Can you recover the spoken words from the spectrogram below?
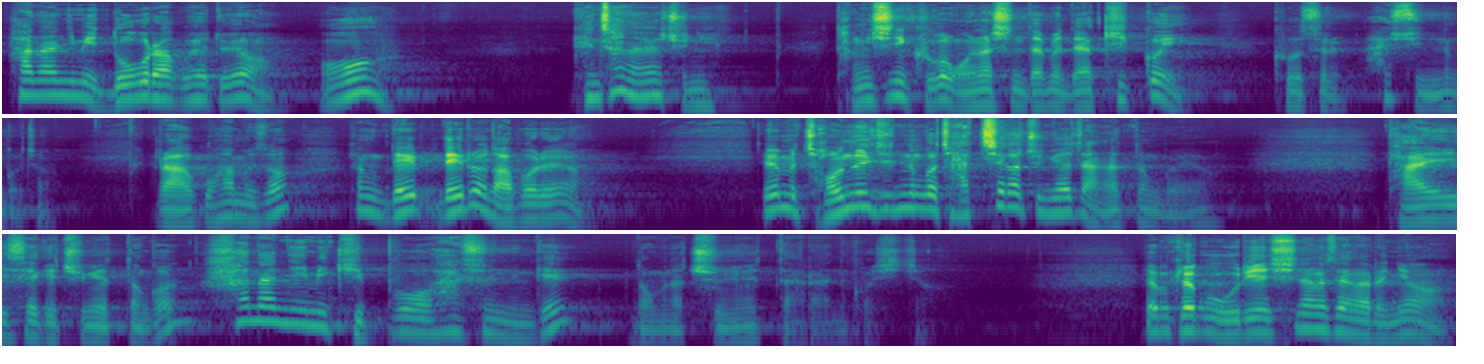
하나님이 노라고 해도요. 어, 괜찮아요, 주님. 당신이 그걸 원하신다면 내가 기꺼이 그것을 할 수 있는 거죠. 라고 하면서 그냥 내려놔 버려요. 왜냐면 전을 짓는 것 자체가 중요하지 않았던 거예요. 다윗에게 중요했던 건 하나님이 기뻐하시는 게 너무나 중요했다라는 것이죠. 여러분 결국 우리의 신앙생활은요.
